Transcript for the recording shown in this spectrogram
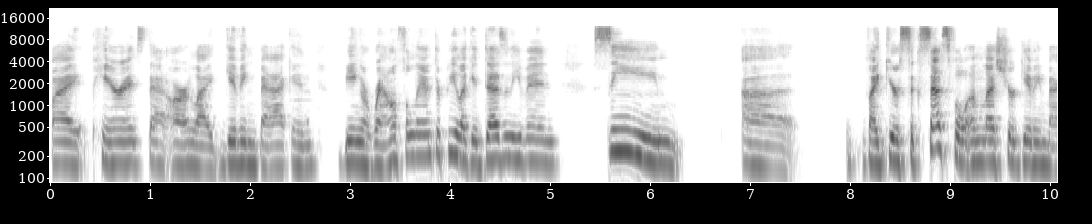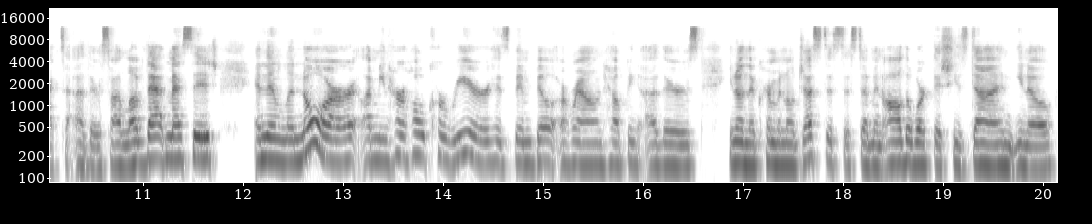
by parents that are like giving back and being around philanthropy, like it doesn't even seem uh like you're successful unless you're giving back to others. So I love that message. And then Lenore, I mean, her whole career has been built around helping others, you know, in the criminal justice system and all the work that she's done, you know,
